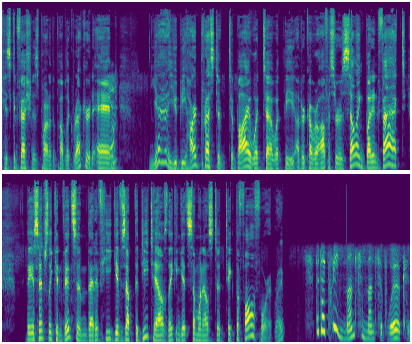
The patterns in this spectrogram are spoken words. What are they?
his confession as part of the public record, and yeah, yeah you'd be hard pressed to to buy what uh, what the undercover officer is selling. But in fact, they essentially convince him that if he gives up the details, they can get someone else to take the fall for it, right? But they put in months and months of work as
